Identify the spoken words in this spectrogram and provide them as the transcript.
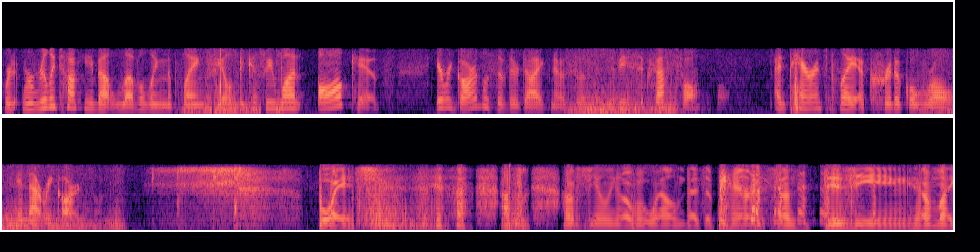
We're, we're really talking about leveling the playing field because we want all kids, regardless of their diagnosis, to be successful. And parents play a critical role in that regard. Boy, it's I'm I'm feeling overwhelmed as a parent. It sounds dizzying. Oh my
